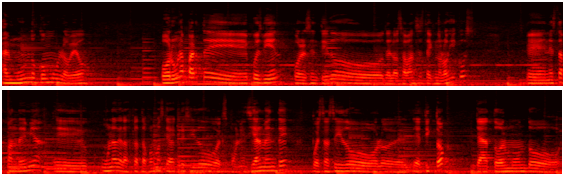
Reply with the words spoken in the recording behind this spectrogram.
al mundo cómo lo veo. Por una parte, pues bien, por el sentido de los avances tecnológicos. En esta pandemia, eh, una de las plataformas que ha crecido exponencialmente, pues ha sido lo de, de TikTok. Ya todo el mundo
